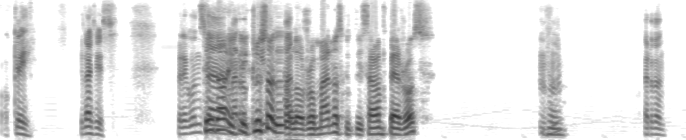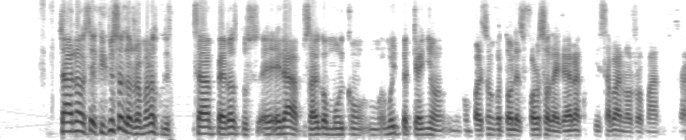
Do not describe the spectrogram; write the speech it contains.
Ok, gracias. Pregunta sí, no, incluso los romanos que utilizaban perros. Perdón. O sea, no, que incluso los romanos que utilizaban perros, pues e, era pues, algo muy, muy pequeño en comparación con todo el esfuerzo de guerra que utilizaban los romanos. O sea,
